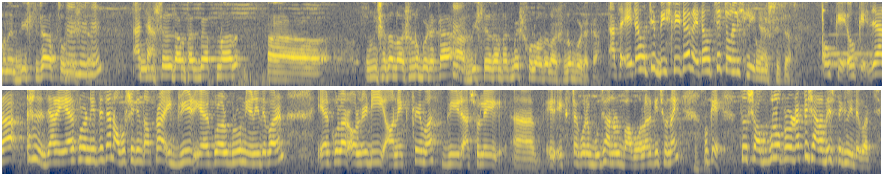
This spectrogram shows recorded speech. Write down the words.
মানে বিশ লিটার আর চল্লিশ লিটার আচ্ছা। চল্লিশ লিটারের দাম থাকবে আপনার উনিশ হাজার নয়শো নব্বই টাকা আর বিশ লিটার দাম থাকবে ষোলো হাজার নয়শো নব্বই টাকা। আচ্ছা এটা হচ্ছে বিশ লিটার এটা হচ্ছে চল্লিশ লিটার। চল্লিশ লিটার। ওকে ওকে যারা যারা এয়ার কুলার নিতে চান অবশ্যই কিন্তু আপনারা এই গ্রিড এয়ার কুলারগুলো নিয়ে নিতে পারেন। এয়ার কুলার অলরেডি অনেক ফেমাস গ্রিড আসলে এক্সট্রা করে বোঝানোর বা বলার কিছু নাই। ওকে তো সবগুলো প্রোডাক্টই সারা দেশ থেকে নিতে পারছে।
